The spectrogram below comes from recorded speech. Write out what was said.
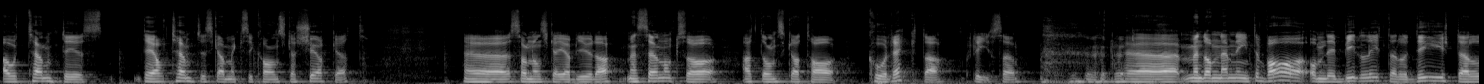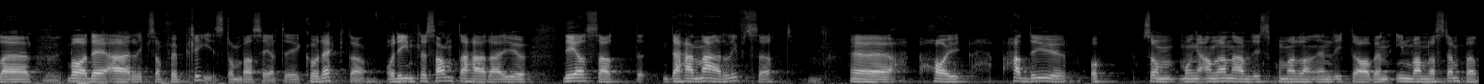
autentiskt Det autentiska mexikanska köket eh, Som de ska erbjuda Men sen också att de ska ta korrekta priser Eh, Men de nämner inte vad, om det är billigt eller dyrt eller vad det är liksom för pris. De bara säger att det är korrekta. Och det intressanta här är ju dels att det här närlivset eh, har, hade ju, och som många andra närlivs på Möllan, en lite av en invandrarstämpel.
